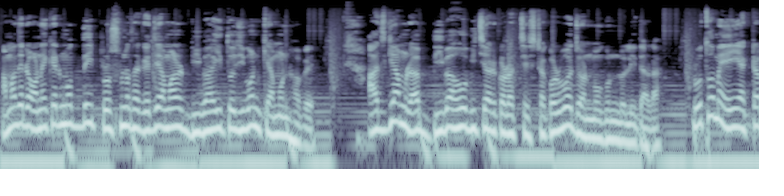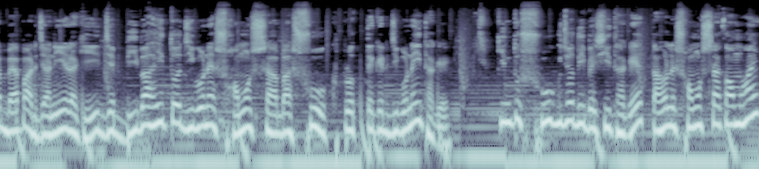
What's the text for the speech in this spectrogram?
আমাদের অনেকের মধ্যেই প্রশ্ন থাকে যে আমার বিবাহিত জীবন কেমন হবে? আজকে আমরা বিবাহ বিচার করার চেষ্টা করব জন্মকুণ্ডলী দ্বারা। প্রথমেই একটা ব্যাপার জানিয়ে রাখি যে বিবাহিত জীবনের সমস্যা বা সুখ প্রত্যেকের জীবনেই থাকে। কিন্তু সুখ যদি বেশি থাকে, তাহলে সমস্যা কম হয়।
